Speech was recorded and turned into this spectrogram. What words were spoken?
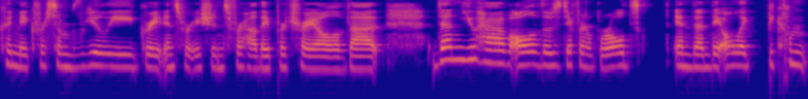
could make for some really great inspirations for how they portray all of that then you have all of those different worlds and then they all like become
